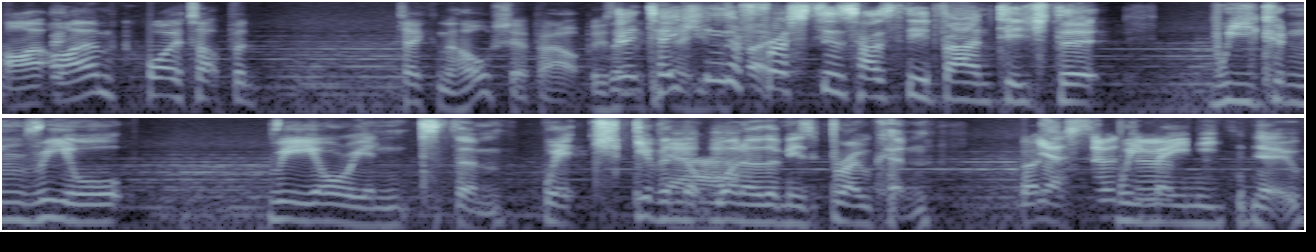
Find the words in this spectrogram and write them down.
I, I am quite up for taking the whole ship out because then Uh, we can take taking it the thrusters has the advantage that we can re- reorient them, which, given that one of them is broken, But yes, there, we there, may need to do.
